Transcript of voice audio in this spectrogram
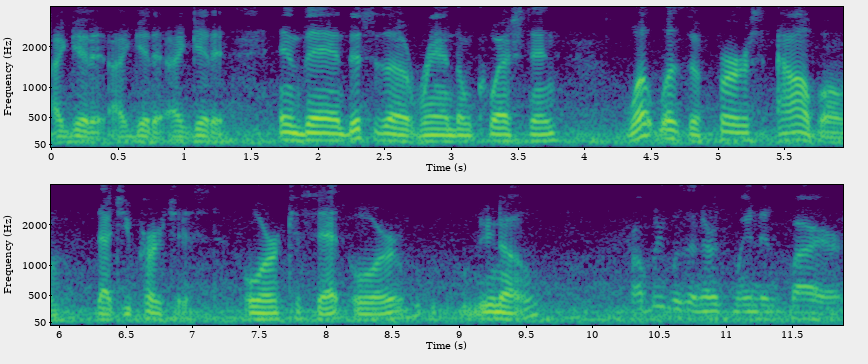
I get it. I get it. I get it. And then this is a random question. What was the first album that you purchased, or cassette, or you know? Probably was an Earth, Wind, and Fire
